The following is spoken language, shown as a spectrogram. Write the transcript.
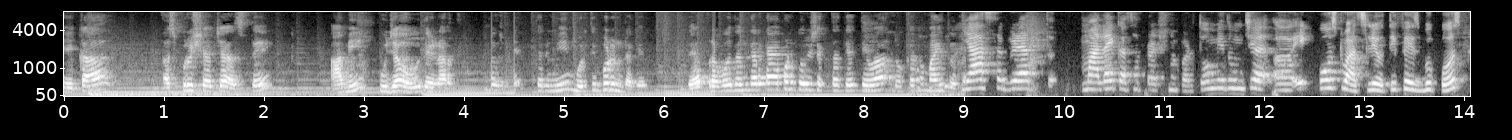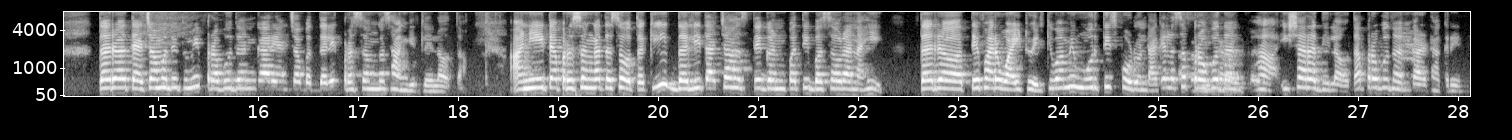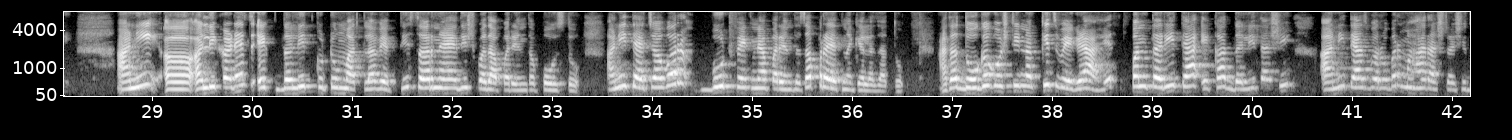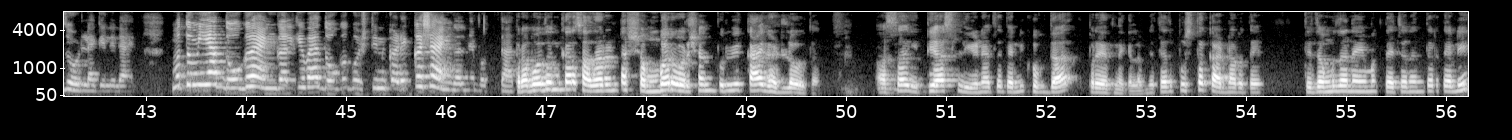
एका अस्पृश्याच्या हस्ते आम्ही पूजा होऊ देणार. तर मी मूर्ती फोडून टाकेल त्या प्रबोधनकार काय पण करू शकतात ते तेव्हा लोकांना माहीत होतं. या सगळ्यात मला एक असा प्रश्न पडतो. मी तुमची अ, एक पोस्ट वाचली होती फेसबुक पोस्ट. तर अ, त्याच्यामध्ये तुम्ही प्रबोधनकार यांच्याबद्दल एक प्रसंग सांगितलेला होता. आणि त्या प्रसंगात असं होतं की दलिताच्या हस्ते गणपती बसवला नाही तर ते फार वाईट होईल. किंवा मी मूर्तीच फोडून टाकेल असं प्रबोधन हा इशारा दिला होता प्रबोधनकार ठाकरेंनी. आणि अलीकडेच एक दलित कुटुंबातला व्यक्ती सरन्यायाधीश पदापर्यंत पोहोचतो. आणि त्याच्यावर बूट फेकण्यापर्यंतचा प्रयत्न केला जातो. आता दोघं गोष्टी नक्कीच वेगळ्या आहेत पण तरी त्या एका दलिताशी आणि त्याचबरोबर महाराष्ट्राशी जोडल्या गेलेल्या आहेत. मग तुम्ही या दोघं अँगल किंवा या दोघं गोष्टींकडे कशा अँगलने बघतात? प्रबोधनकार साधारणतः शंभर वर्षांपूर्वी काय घडलं होतं? असा इतिहास लिहिण्याचा त्यांनी खूपदा प्रयत्न केला. म्हणजे त्याचं पुस्तक काढणार होते. ते जमलं नाही. मग त्याच्यानंतर त्यांनी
